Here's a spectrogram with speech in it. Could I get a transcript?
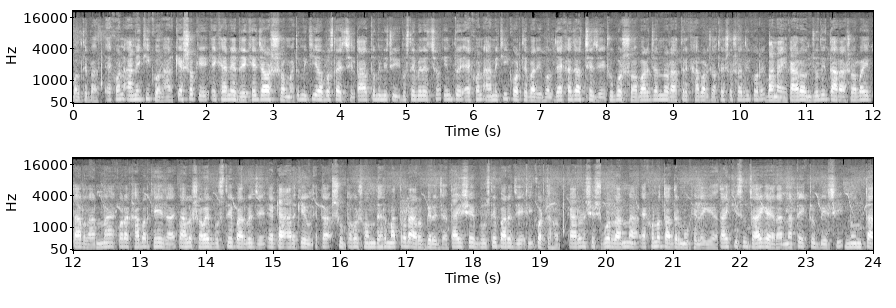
বলতে পারো? এখন আমি কি কর আর কেশকে এখানে রেখে যাওয়ার সময়। তুমি কি অবস্থায় ছিল? তা তুমি নিশ্চয়ই বুঝতে পেরেছ। কিন্তু এখন আমি কি করতে পারি বল? দেখা যাচ্ছে যে শুভ সবার জন্য রাতের খাবার যথেষ্ট স্বাদী করে বানায়। কারণ যদি তারা সবাই তার রান্না করা খাবার খেয়ে যায়, তাহলে সবাই বুঝতে পারবে যে এটা আর কেউ এটা শুভ। তখন সন্দেহের মাত্রাটা আরও বেড়ে যায়। তাই সে বুঝতে পারে যে কি করতে হবে। কারণ সে শুভর রান্না এখনও তাদের মুখে লেগে আছে। তাই কিছু জায়গায় রান্নাটা একটু বেশি নুনতা,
